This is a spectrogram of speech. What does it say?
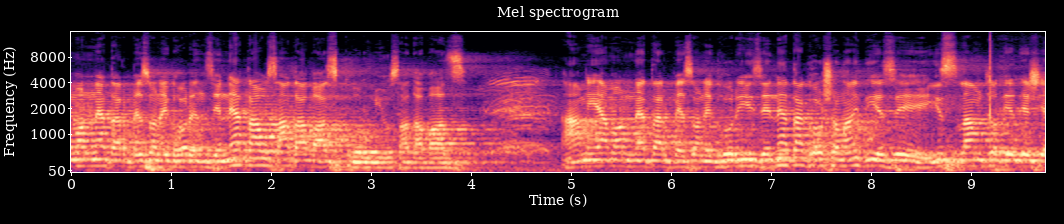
এমন নেতার পেছনে ঘরেন যে নেতাও সাদাবাজ, কর্মীও সাদাবাজ। আমি এমন নেতার পেছনে ঘুরি যে নেতা ঘোষণায় দিয়েছে, ইসলাম যদি দেশে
